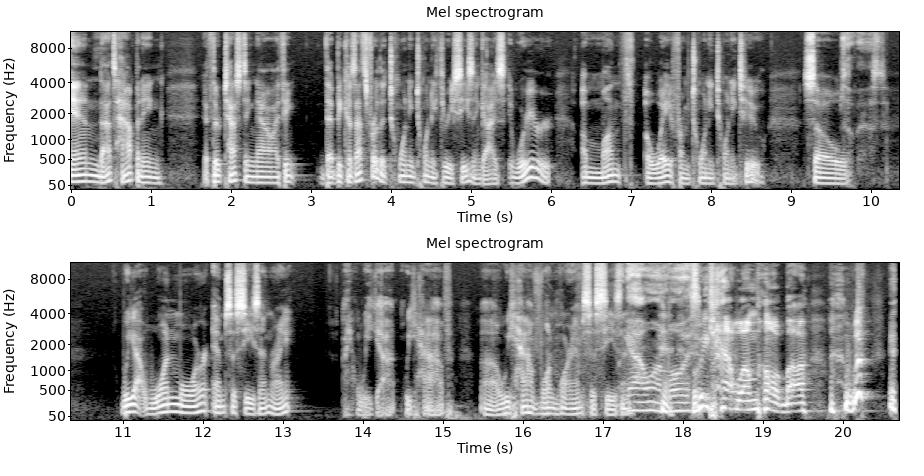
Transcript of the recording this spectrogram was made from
And that's happening. If they're testing now, I think that because that's for the 2023 season, guys. We're a month away from 2022. So, So fast. we got one more IMSA season, right? We got, we have, uh, we have one more IMSA season. We got one, boys. We got one more, boy.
